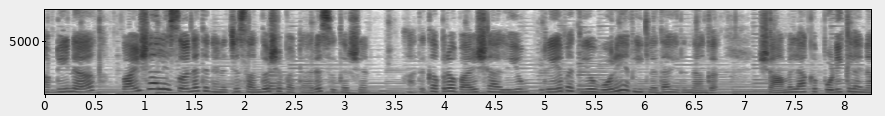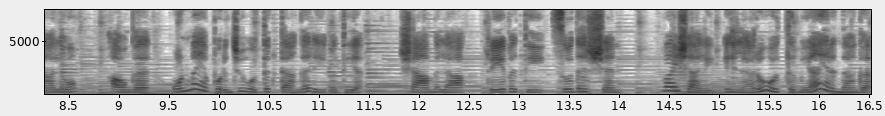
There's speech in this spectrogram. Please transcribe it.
அப்படின்னு வைஷாலி சொன்னதை நினைச்சு சந்தோஷப்பட்டாரு சுதர்ஷன். அதுக்கப்புறம் வைஷாலியும் ரேவதியும் ஒரே வீட்டில் தான் இருந்தாங்க. ஷாமலாக்கு பிடிக்கலனாலும் அவங்க உண்மையை புரிஞ்சு ஒத்துக்கிட்டாங்க ரேவதியை. ஷாமலா ரேவதி சுதர்ஷன் வைஷாலி எல்லாரும் ஒத்துமையா இருந்தாங்க.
